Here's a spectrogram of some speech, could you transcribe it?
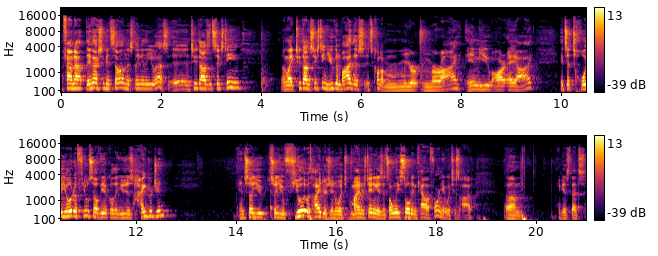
I found out they've actually been selling this thing in the U.S. in 2016. In like 2016, you can buy this. It's called a Mur- Murai, M U R A I. It's a Toyota fuel cell vehicle that uses hydrogen. And so you so you fuel it with hydrogen, which my understanding is it's only sold in California, which is odd. Um, I guess that's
